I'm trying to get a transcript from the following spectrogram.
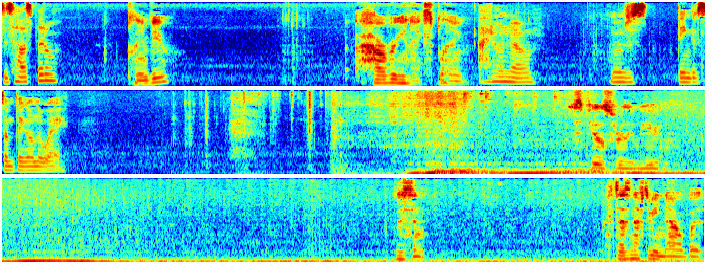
Closest hospital? Plainview? How are we gonna explain? I don't know. We'll just think of something on the way. This feels really weird. Listen, it doesn't have to be now, but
